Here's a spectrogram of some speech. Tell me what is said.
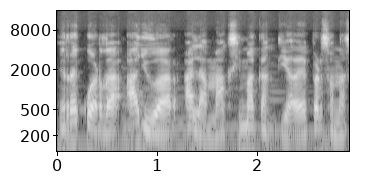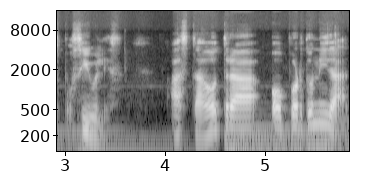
y recuerda ayudar a la máxima cantidad de personas posibles. Hasta otra oportunidad.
